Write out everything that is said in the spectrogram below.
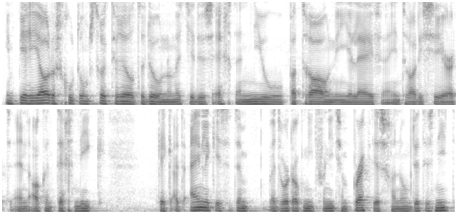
in periodes goed om structureel te doen. Omdat je dus echt een nieuw patroon in je leven introduceert. En ook een techniek. Kijk, uiteindelijk is het een. Het wordt ook niet voor niets een practice genoemd. Het is niet,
